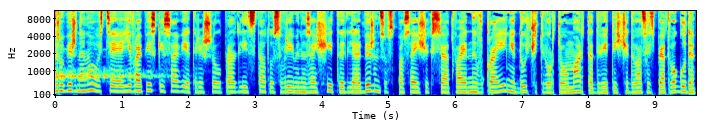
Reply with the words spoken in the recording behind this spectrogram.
Зарубежные новости. Европейский совет решил продлить статус временной защиты для беженцев, спасающихся от войны в Украине до 4 марта 2025 года.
